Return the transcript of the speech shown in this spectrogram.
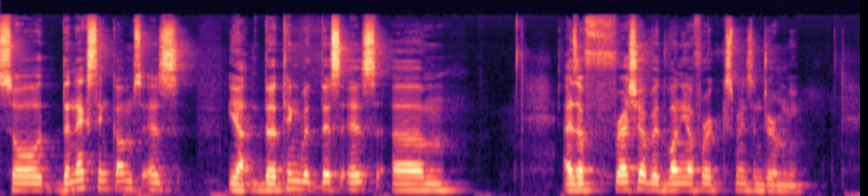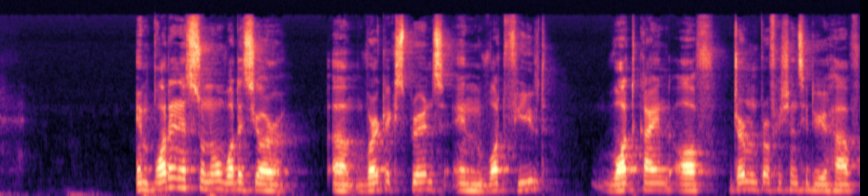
So the next thing comes is, yeah, the thing with this is, um, as a fresher with one year of work experience in Germany, important is to know what is your um, work experience in what field, what kind of German proficiency do you have,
